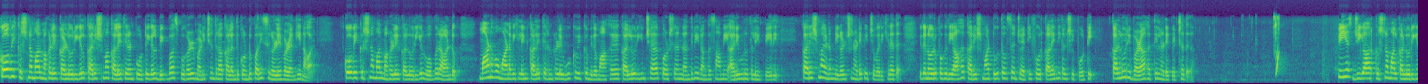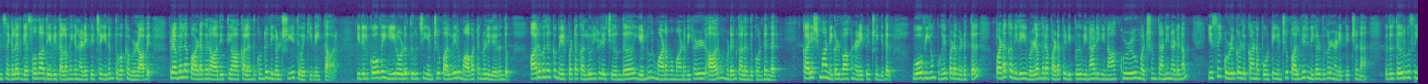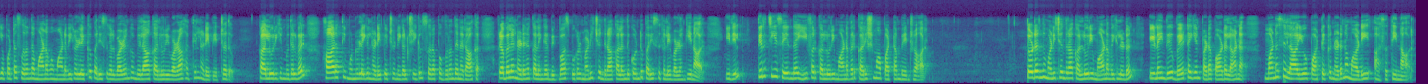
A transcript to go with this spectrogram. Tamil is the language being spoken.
கோவை கிருஷ்ணமால் மகளிர் கல்லூரியில் கரிஷ்மா கலைத்திறன் போட்டியில் பிக்பாஸ் புகழ் மணிச்சந்திரா கலந்து கொண்டு பரிசுகளை வழங்கினார். கோவை கிருஷ்ணமால் மகளிர் கல்லூரியில் ஒவ்வொரு ஆண்டும் மாணவ மாணவிகளின் கலைத்திறன்களை ஊக்குவிக்கும் விதமாக கல்லூரியின் சேர்பர்சன் நந்தினி ரங்கசாமி அறிவுறுத்தலின் பேரில் கரிஷ்மா எனும் நிகழ்ச்சி நடைபெற்று வருகிறது. இதன் ஒரு பகுதியாக Karishma two thousand twenty four கலை நிகழ்ச்சி போட்டி கல்லூரி வளாகத்தில் நடைபெற்றது. பிஎஸ்ஜிஆர் கிருஷ்ணமால் கல்லூரியின் செயலர் யசோதா தேவி தலைமையில் நடைபெற்ற இதன் துவக்க விழாவில் பிரபல பாடகர் ஆதித்யா கலந்து கொண்டு நிகழ்ச்சியை துவக்கி வைத்தார். இதில் கோவை ஈரோடு திருச்சி என்று பல்வேறு மாவட்டங்களில் இருந்தும் அறுபதற்கும் மேற்பட்ட கல்லூரிகளைச் சேர்ந்த எண்ணூறு மாணவ மாணவிகள் ஆர்வமுடன் கலந்து கொண்டனர். கரிஷ்மா நிகழ்வாக நடைபெற்ற இதில் ஓவியம் புகைப்படம் எடுத்தல் படக்கவிதை விளம்பர படப்பிடிப்பு வினாடி வினா குழு மற்றும் தனி நடனம் இசைக்குழுக்களுக்கான போட்டி என்று பல்வேறு நிகழ்வுகள் நடைபெற்றன. இதில் தேர்வு செய்யப்பட்ட சிறந்த மாணவ மாணவிகளுக்கு பரிசுகள் வழங்கும் விழா கல்லூரி வளாகத்தில் நடைபெற்றது. கல்லூரியின் முதல்வர் ஹாரதி முன்னிலையில் நடைபெற்ற நிகழ்ச்சியில் சிறப்பு விருந்தினராக பிரபல நடன கலைஞர் பிக்பாஸ் புகழ் மணிச்சந்திரா கலந்து கொண்டு பரிசுகளை வழங்கினார். இதில் திருச்சியை சேர்ந்த ஈஃபர் கல்லூரி மாணவர் கரிஷ்மா பட்டம் வென்றார். தொடர்ந்து மணிச்சந்திரா கல்லூரி மாணவிகளுடன் இணைந்து வேட்டையன் பட பாடலான மனசிலாயோ பாட்டுக்கு நடனமாடி அசத்தினார்.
